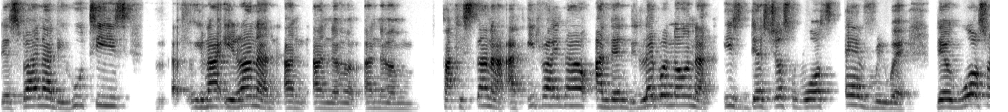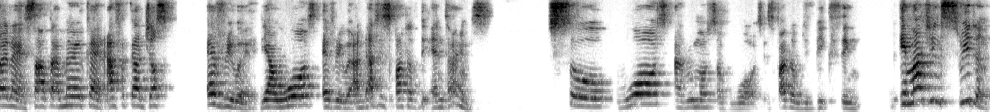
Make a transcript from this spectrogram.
there's right now the Houthis, uh, you know, Iran and and and, uh, and um, Pakistan are at it right now, and then the Lebanon and is there's just wars everywhere. There are wars right now in South America and Africa, just everywhere. There are wars everywhere, and that is part of the end times. So wars and rumors of wars is part of the big thing. Imagine Sweden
